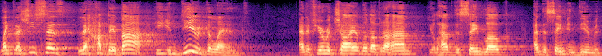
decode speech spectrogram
Like Rashi says, lehabeba, he endeared the land. And if you're a child of Abraham, you'll have the same love and the same endearment.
